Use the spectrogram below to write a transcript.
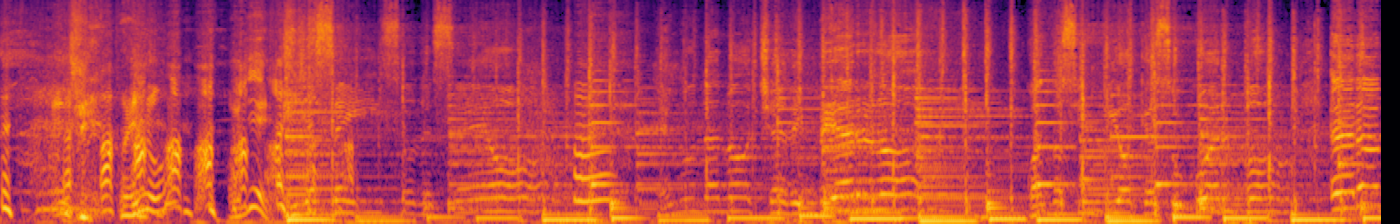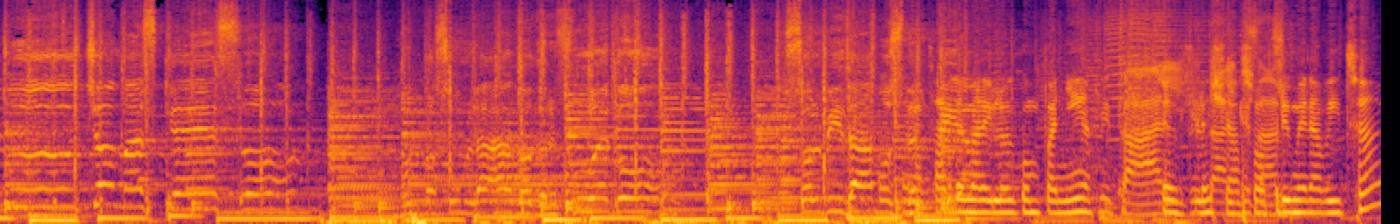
Bueno, oye, Ella se hizo deseo en una noche de invierno cuando sintió que su cuerpo lado del fuego Buenas tardes. Mariló y compañía. ¿Qué tal? El ¿Qué tal? ¿Qué flechazo a primera vista,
